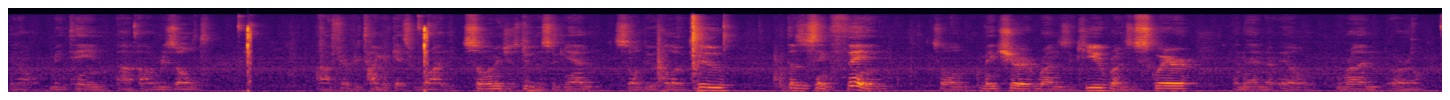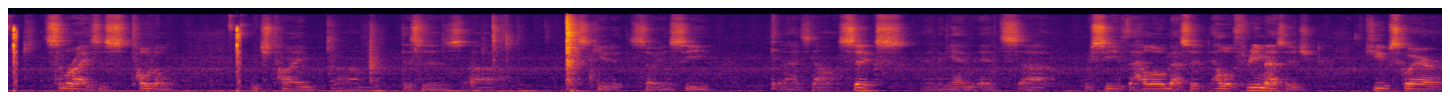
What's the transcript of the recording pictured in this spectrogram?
you know, maintain a, a result uh, for every time it gets run. So let me just do this again. So I'll do hello 2. It does the same thing. So I'll make sure it runs the cube, runs the square, and then it'll run or it'll summarize this total each time um, this is uh, executed. So you'll see that's now six, and again it's uh, received the hello message, hello three message, cube square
